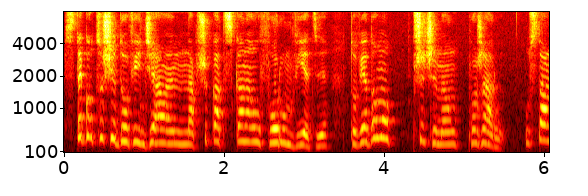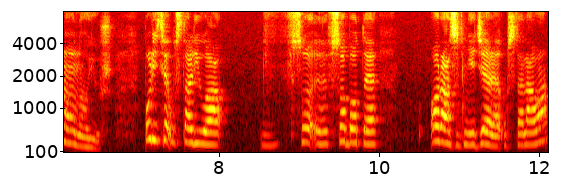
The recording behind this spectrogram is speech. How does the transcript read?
Z tego co się dowiedziałem, na przykład z kanału Forum Wiedzy, to wiadomo przyczynę pożaru. Ustalono już. Policja ustaliła w, so, w sobotę oraz w niedzielę ustalała.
